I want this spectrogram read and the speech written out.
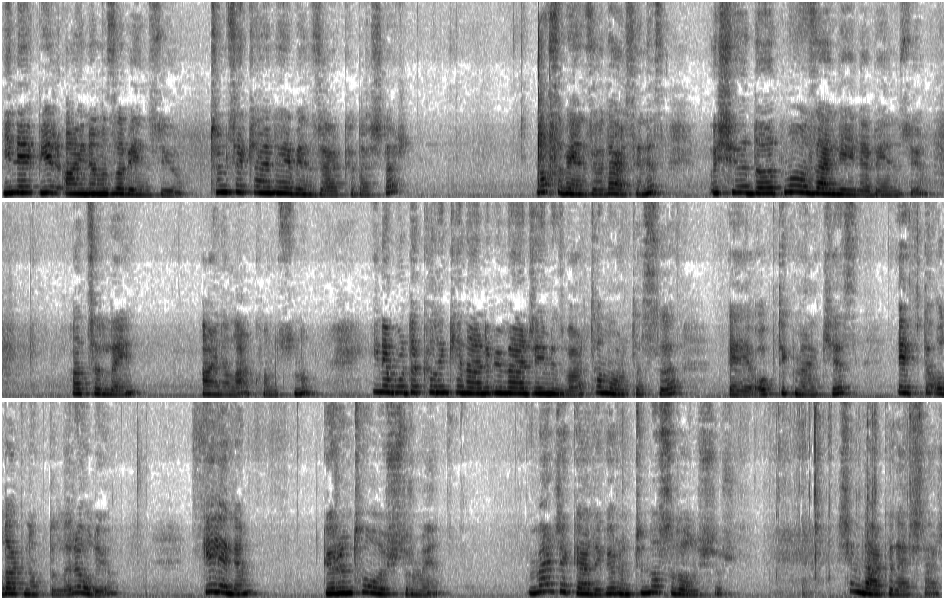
yine bir aynamıza benziyor. Tümsek aynaya benziyor arkadaşlar. Nasıl benziyor derseniz ışığı dağıtma özelliğiyle benziyor. Hatırlayın aynalar konusunu. Yine burada kalın kenarlı bir merceğimiz var. Tam ortası e, optik merkez. F'de odak noktaları oluyor. Gelelim görüntü oluşturmaya. Merceklerde görüntü nasıl oluşur? Şimdi arkadaşlar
